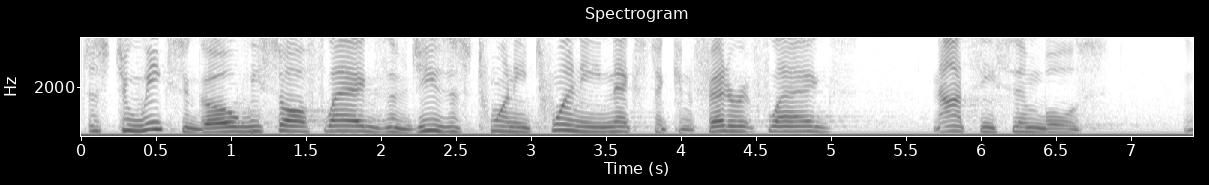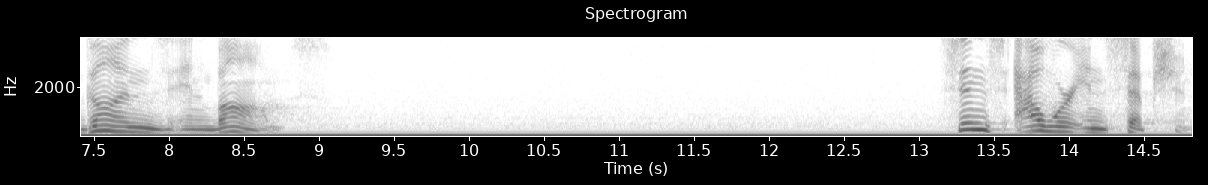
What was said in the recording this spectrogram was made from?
just two weeks ago, we saw flags of Jesus 2020 next to Confederate flags, Nazi symbols, guns, and bombs. Since our inception,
